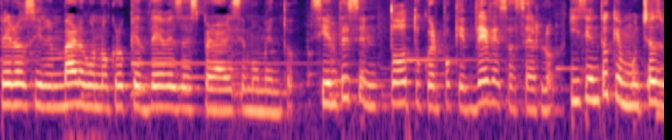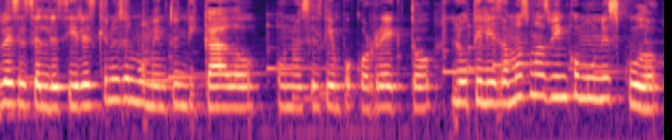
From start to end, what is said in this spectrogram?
Pero sin embargo, no creo que debes de esperar ese momento. Sientes en todo tu cuerpo que debes hacerlo. Y siento que muchas veces el decir es que no es el momento indicado o no es el tiempo correcto, lo utilizamos más bien como un escudo,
